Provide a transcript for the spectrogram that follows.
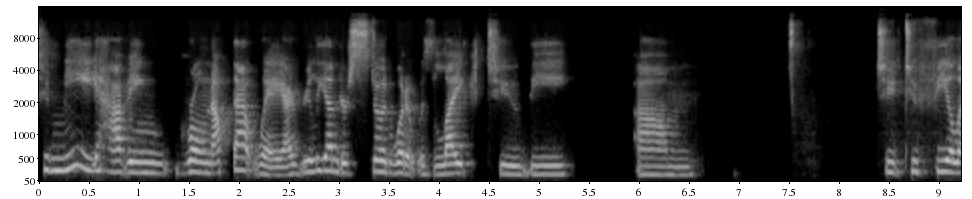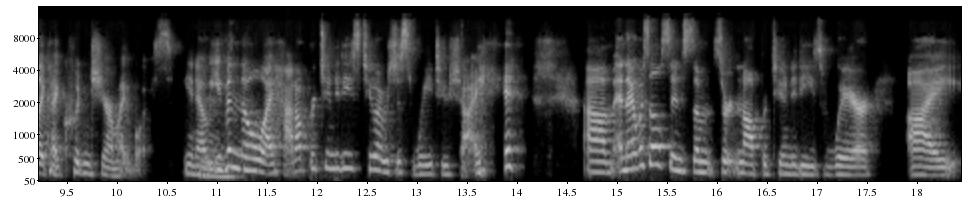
to me, having grown up that way, I really understood what it was like to be, um, to to feel like I couldn't share my voice. You know, mm. even though I had opportunities to, I was just way too shy. um, and I was also in some certain opportunities where I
